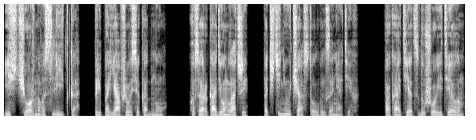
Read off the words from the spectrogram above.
из черного слитка, припаявшегося ко дну. Хосе Аркадио-младший почти не участвовал в их занятиях. Пока отец душой и телом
